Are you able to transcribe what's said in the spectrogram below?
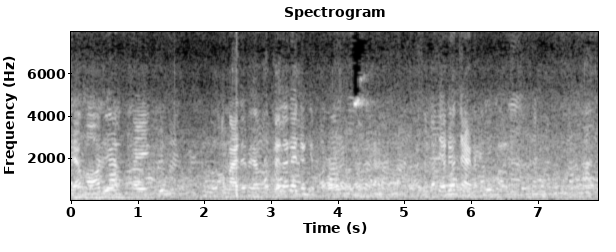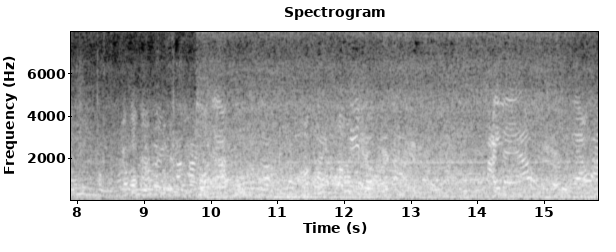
เดี๋ยวขอที่ไปขึ้นขึ้นรถออกมาได้ไหมครับเดี๋ยวได้เดี๋ยวเก็บแล้ วเดี๋ยวเดี๋ยวแจกนะครับไปแล้วแล้วอะ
